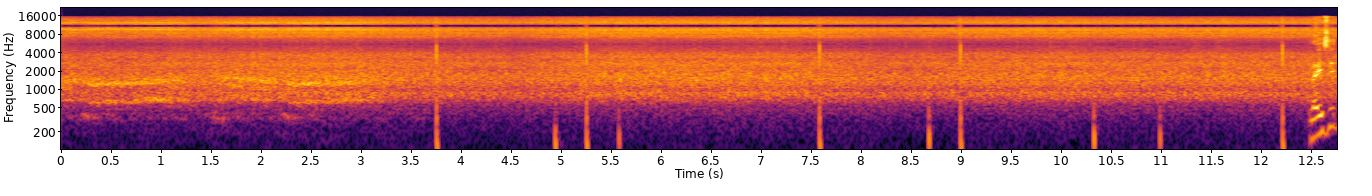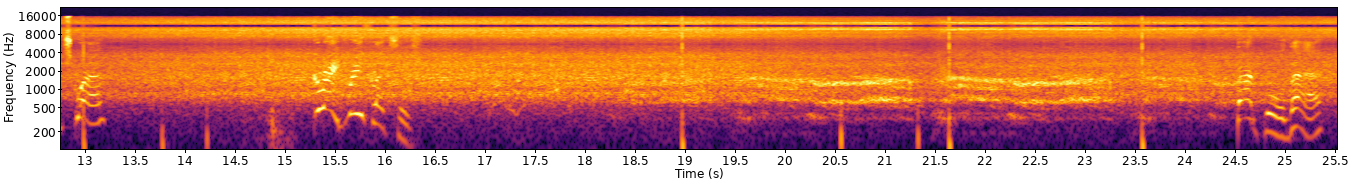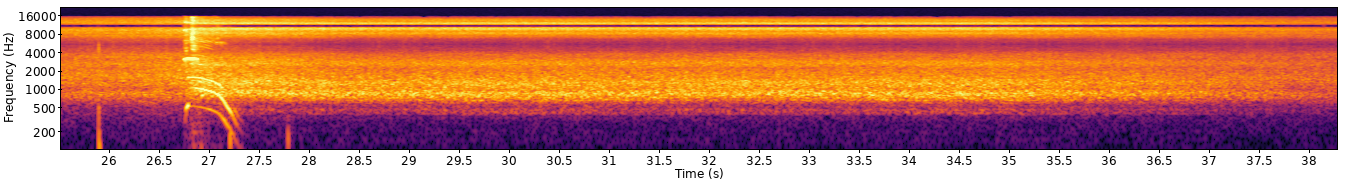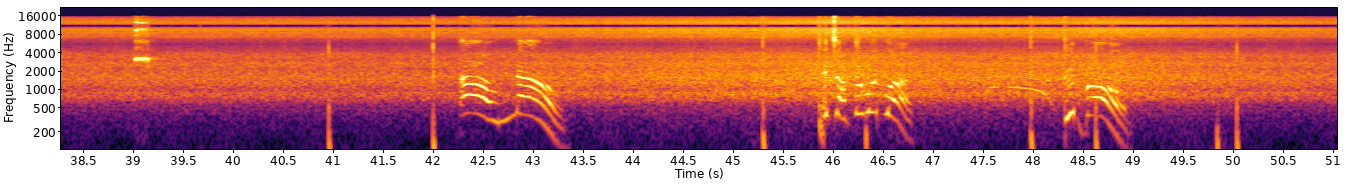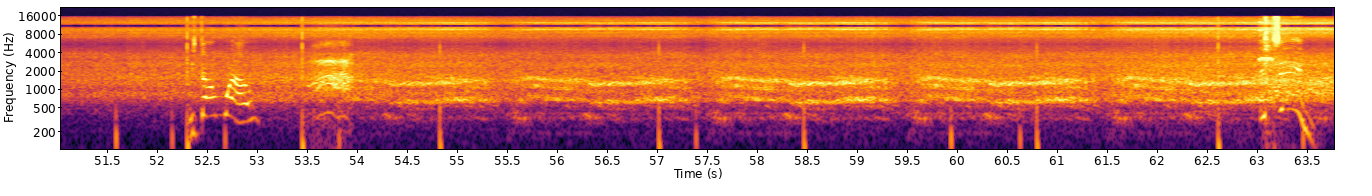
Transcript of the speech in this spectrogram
Plays it square. Great reflexes. Bad ball there. Go! It's off the woodwork. Good ball. He's done well. It's in.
